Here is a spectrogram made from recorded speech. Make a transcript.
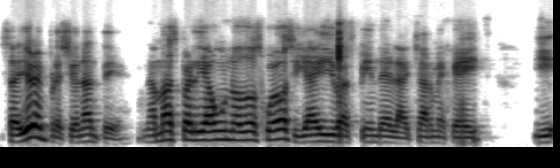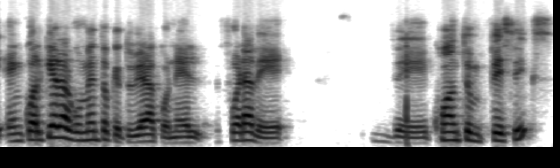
O sea, yo era impresionante. Nada más perdía uno o dos juegos y ya iba a Spindle a echarme hate. Y en cualquier argumento que tuviera con él, fuera de de quantum physics,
